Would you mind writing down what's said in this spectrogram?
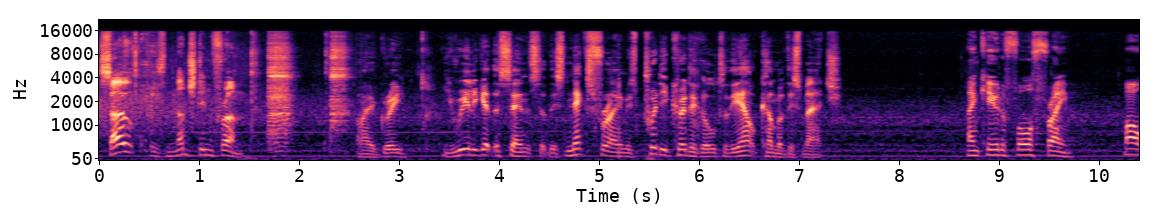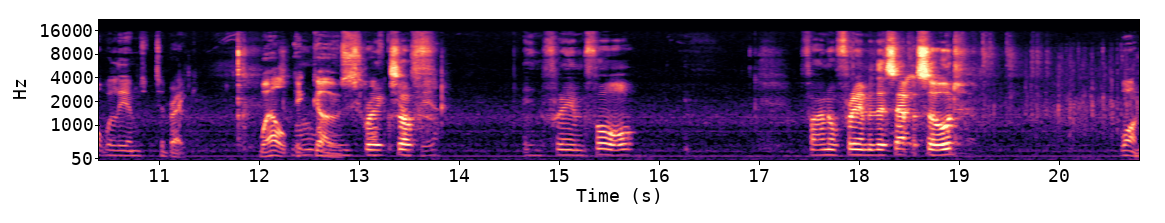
So he's nudged in front. I agree. You really get the sense that this next frame is pretty critical to the outcome of this match. Thank you, the fourth frame. Mark Williams to break. Well, Well, it goes. breaks off. here. In frame four, final frame of this episode, 1.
